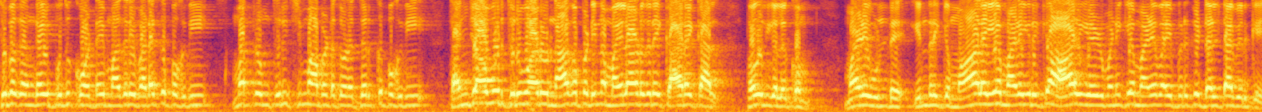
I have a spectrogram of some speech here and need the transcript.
சிவகங்கை புதுக்கோட்டை மதுரை வடக்கு பகுதி மற்றும் திருச்சி மாவட்டத்தோட தெற்கு பகுதி தஞ்சாவூர் திருவாரூர் நாகப்பட்டினம் மயிலாடுதுறை காரைக்கால் பகுதிகளுக்கும் மழை உண்டு. இன்றைக்கு மாலையே மழை இருக்கு ஆறு ஏழு மணிக்கே மழை வாய்ப்பு இருக்கு டெல்டாவிற்கு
